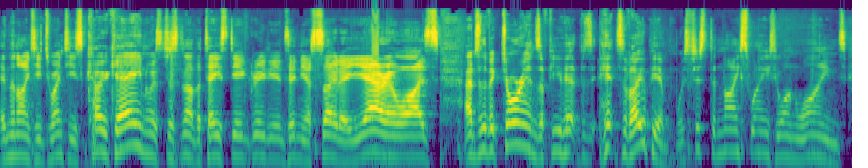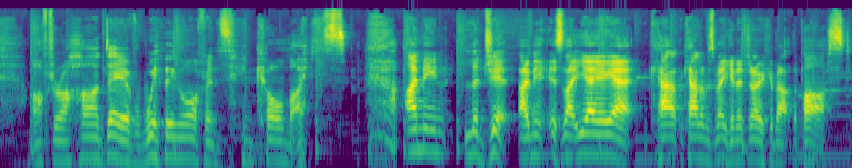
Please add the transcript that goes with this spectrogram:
In the 1920s, cocaine was just another tasty ingredient in your soda. Yeah, it was. And to the Victorians, a few hits of opium was just a nice way to unwind after a hard day of whipping orphans in coal mines. I mean, legit. I mean, it's like, yeah, yeah, yeah. Cal- Callum's making a joke about the past.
